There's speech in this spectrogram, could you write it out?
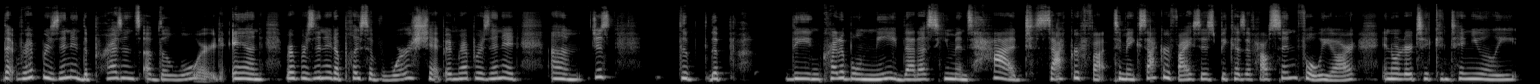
that represented the presence of the Lord and represented a place of worship and represented um just the the the incredible need that us humans had to sacrifice to make sacrifices because of how sinful we are in order to continually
